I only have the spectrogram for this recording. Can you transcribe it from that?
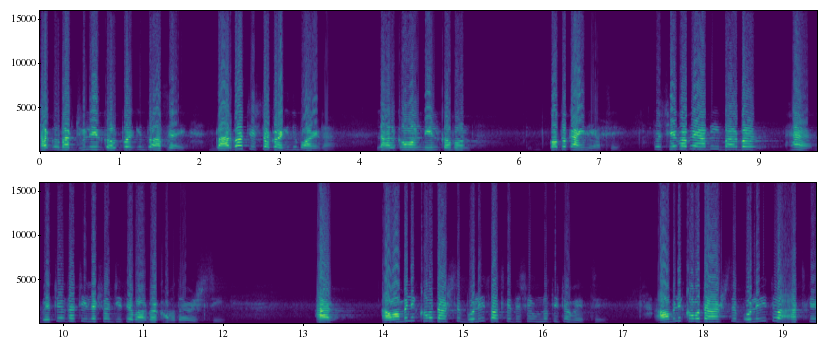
ঠাকুরমার ঝুলির গল্প কিন্তু আছে, বারবার চেষ্টা করে কিন্তু মরে না। লাল কমল, নীল কমল, কত কাহিনী আছে। তো সেভাবে আমি বারবার হ্যাঁ বেঁচে থাকছি ইলেকশন জিতে বারবার ক্ষমতায় এসেছি। আর আওয়ামী লীগ ক্ষমতা আসছে বলেই তো আজকে দেশের উন্নতিটা হয়েছে। আওয়ামী লীগ ক্ষমতা আসছে বলেই তো আজকে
